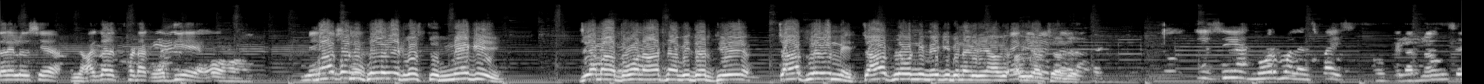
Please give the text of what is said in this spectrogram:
કરેલું છે અને આગળ થોડાક વધીએ. ઓહો. બાળકોની ફેવરેટ વસ્તુ મેગી. જેમાં ધોરણ આઠ ના વિદ્યાર્થીઓ ચાર ફ્લેવરની ચાર ફ્લેવરની મેગી બનાવી રહ્યા છે નોર્મલ એન્ડ સ્પાઇસ ઓકે તારું નામ છે?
